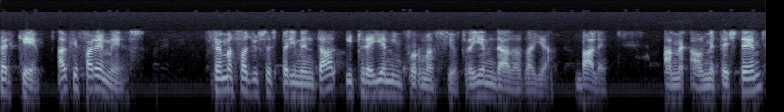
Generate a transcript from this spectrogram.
perquè el que farem és fem assajos experimental i traiem informació, traiem dades d'allà. Vale. Al, mateix temps,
